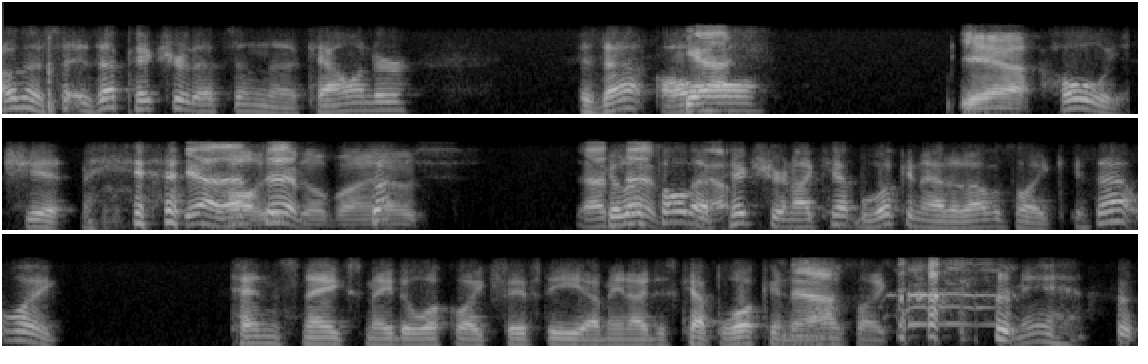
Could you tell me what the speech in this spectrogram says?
I was gonna say, is that picture that's in the calendar? Is that all? Yes. yeah, Holy shit! yeah, all that's his it. albinos. That's Because I saw that Yep. picture and I kept looking at it. I was like, is that like ten snakes made to look like fifty? I mean, I just kept looking and I was like, man.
